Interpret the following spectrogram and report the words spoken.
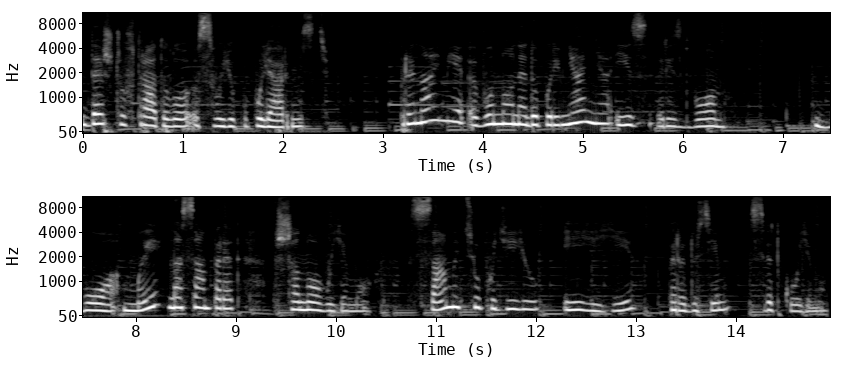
дещо втратило свою популярність. Принаймні, воно не до порівняння із Різдвом. Бо ми насамперед вшановуємо саме цю подію і її передусім святкуємо.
